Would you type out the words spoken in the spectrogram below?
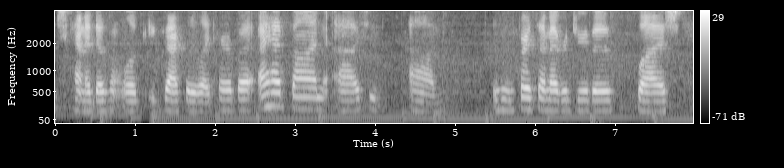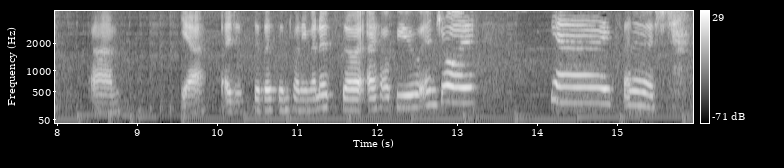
she kind of doesn't look exactly like her. But I had fun. Uh, she, um, this is the first time I ever drew this, slash, um, yeah, I just did this in 20 minutes, so I hope you enjoyed. Yay, it's finished.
